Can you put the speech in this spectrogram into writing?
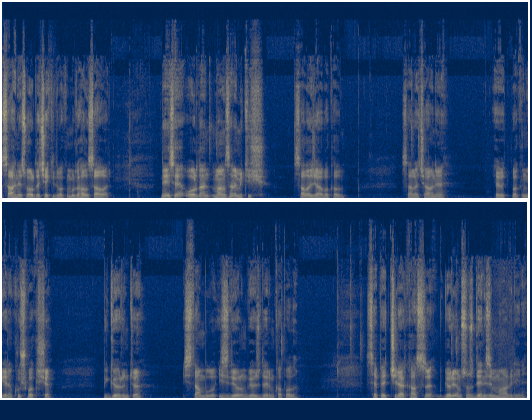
sahnesi orada çekildi. Bakın burada halı saha var. Neyse oradan manzara müthiş. Salacağa bakalım. Saraçhane. Evet bakın gene kuş bakışı. Bir görüntü. İstanbul'u izliyorum gözlerim kapalı. Sepetçiler Kasrı. Görüyor musunuz denizin maviliğini?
